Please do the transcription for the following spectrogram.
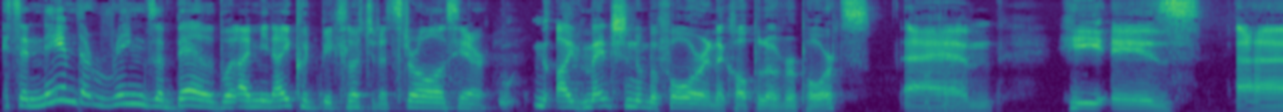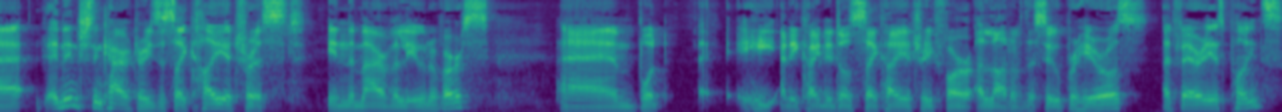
It's a name that rings a bell, but I mean, I could be clutching at straws here. I've mentioned him before in a couple of reports. Um, He is uh, an interesting character. He's a psychiatrist in the Marvel universe, um, but he and he kind of does psychiatry for a lot of the superheroes at various points.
